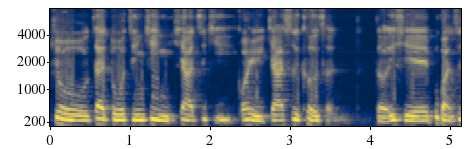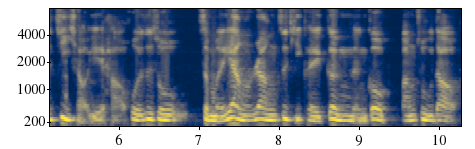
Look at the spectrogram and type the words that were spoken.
就再多精进一下自己关于家事课程的一些，不管是技巧也好，或者是说怎么样让自己可以更能够帮助到。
